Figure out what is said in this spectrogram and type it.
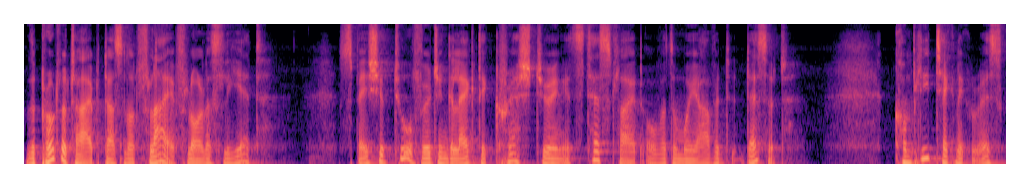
The prototype does not fly flawlessly yet. Spaceship Two of Virgin Galactic crashed during its test flight over the Mojave Desert complete technical risk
